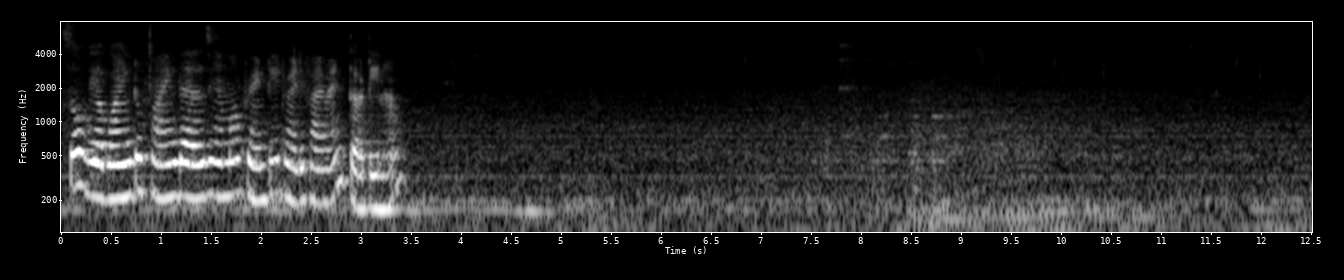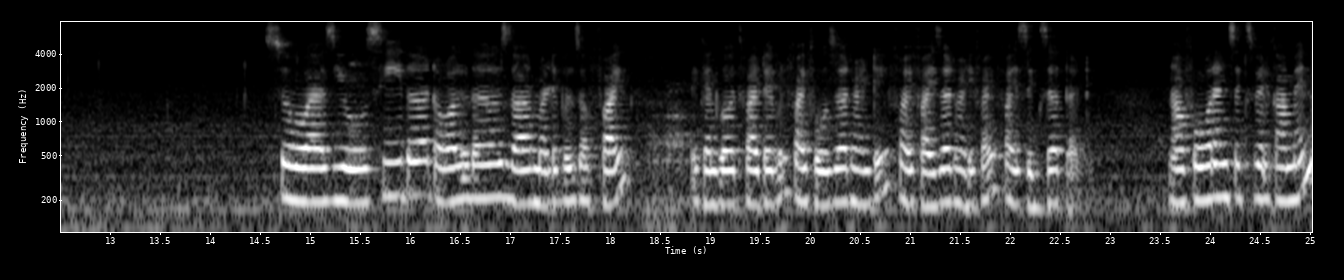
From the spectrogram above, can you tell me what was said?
So we are going to find the LCM of 20, 25 and 30 now. So as you see that all those are multiples of 5 we can go with 5 table 5 4s are 20 5 5s are 25 5 6 are 30 now 4 and 6 will come in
